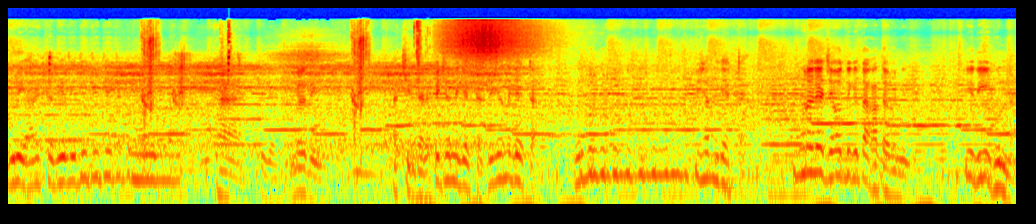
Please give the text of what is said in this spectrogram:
पूरी यार तभी दे दे दे तुम मेरे में हाँ ठीक है मेरे दे अच्छी तरह पीछे में देखता पीछे में देखता। गुर गुर गुर गुर गुर गुर पीछे में देखता। पूरा के जाओ दिखता खाता भी नहीं। ये देखो ना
